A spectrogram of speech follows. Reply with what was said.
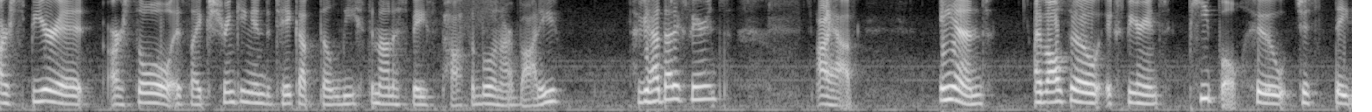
our spirit, our soul is like shrinking in to take up the least amount of space possible in our body. Have you had that experience? I have. And I've also experienced people who just they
